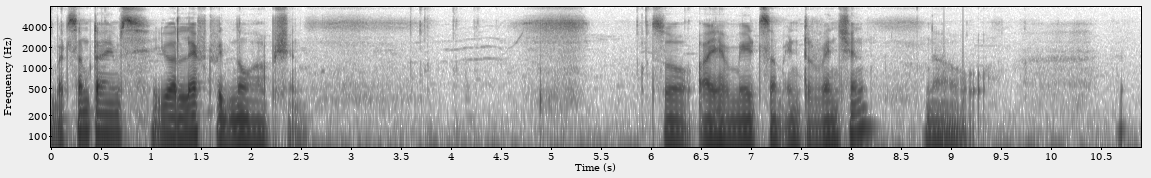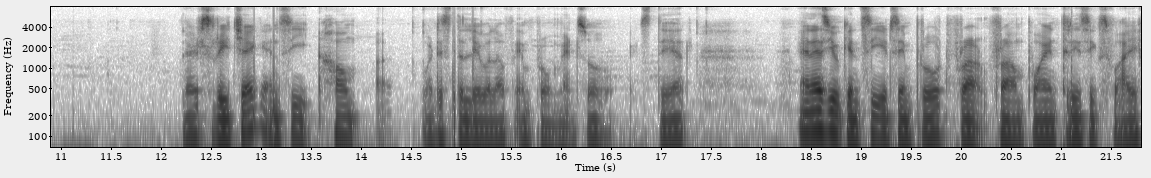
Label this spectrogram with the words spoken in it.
but sometimes you are left with no option. So I have made some intervention. Now let's recheck and see how uh, what is the level of improvement. So it's there. And as you can see it's improved from from 0.365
